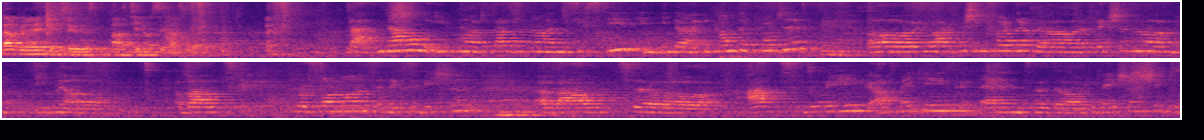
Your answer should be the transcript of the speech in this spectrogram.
not related to uh, Tino Sehgal's work. But now in uh, 2016, in, in the Encounter project, mm. uh, you are pushing further the reflection um, in, uh, about performance and exhibition, mm. about uh, art doing, art making, and the relationship to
